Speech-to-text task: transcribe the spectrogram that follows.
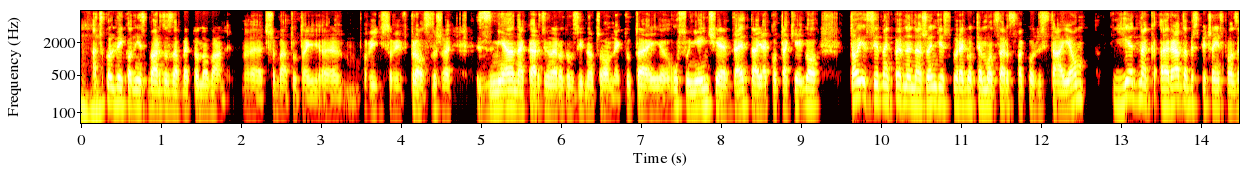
mhm. aczkolwiek on jest bardzo zabetonowany. E, trzeba tutaj e, powiedzieć sobie wprost, że zmiana Karty Narodów Zjednoczonych, tutaj usunięcie weta jako takiego, to jest jednak pewne narzędzie, z którego te mocarstwa korzystają, jednak Rada Bezpieczeństwa ONZ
